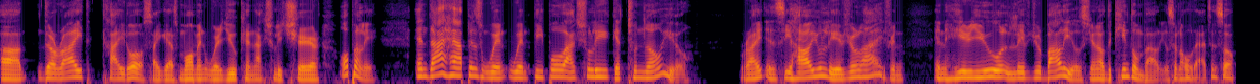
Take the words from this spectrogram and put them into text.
uh, the right kairos, I guess, moment where you can actually share openly. And that happens when, when people actually get to know you, right? And see how you live your life and, and hear you live your values, you know, the kingdom values and all that. And so,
